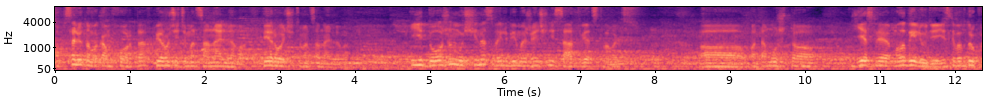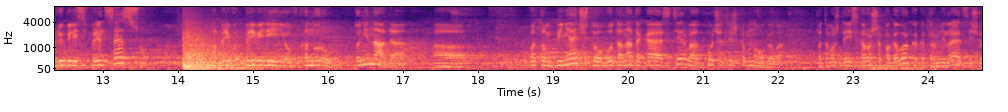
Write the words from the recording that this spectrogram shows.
абсолютного комфорта, в первую очередь эмоционального, в первую очередь эмоционального. И должен мужчина своей любимой женщине соответствовать. А, Потому что если, молодые люди, если вы вдруг влюбились в принцессу, а прив- привели ее в конуру, то не надо а, потом пенять, что вот она такая стерва, хочет слишком многого. Потому что есть хорошая поговорка, которая мне нравится еще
